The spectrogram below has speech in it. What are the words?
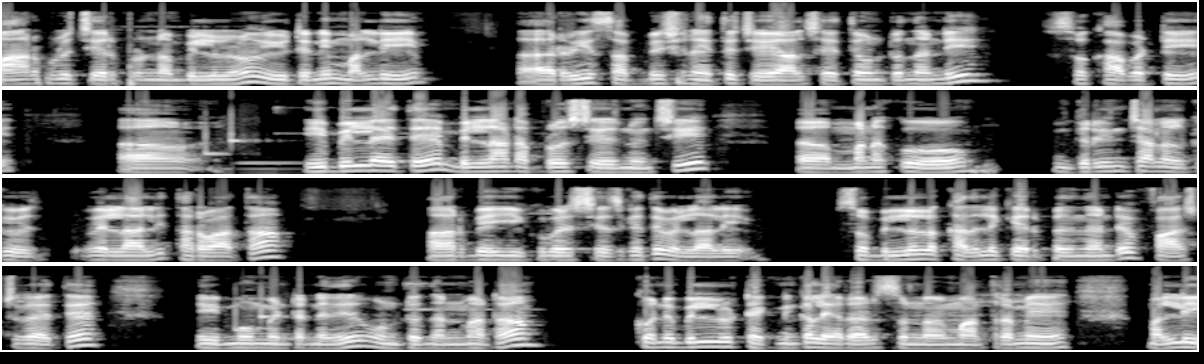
మార్పులు చేర్పున్న బిల్లులను వీటిని మళ్ళీ రీసబ్మిషన్ అయితే చేయాల్సి అయితే ఉంటుందండి. సో కాబట్టి ఈ బిల్ అయితే బిల్ నాట్ అప్రూవ్ స్టేజ్ నుంచి మనకు గ్రీన్ ఛానల్కి వెళ్ళాలి. తర్వాత ఆర్బీఐ ఈక్వబర్ స్టేజ్కి అయితే వెళ్ళాలి. సో బిల్లులో కదలిక ఏర్పడిందంటే ఫాస్ట్గా అయితే ఈ మూమెంట్ అనేది ఉంటుందన్నమాట. కొన్ని బిల్లులు టెక్నికల్ ఎర్రర్స్ ఉన్నవి మాత్రమే మళ్ళీ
